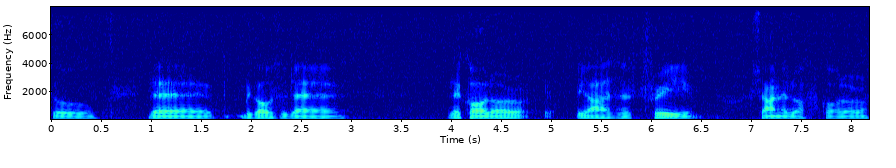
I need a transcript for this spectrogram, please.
So the because the the color it has uh, three channel of color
